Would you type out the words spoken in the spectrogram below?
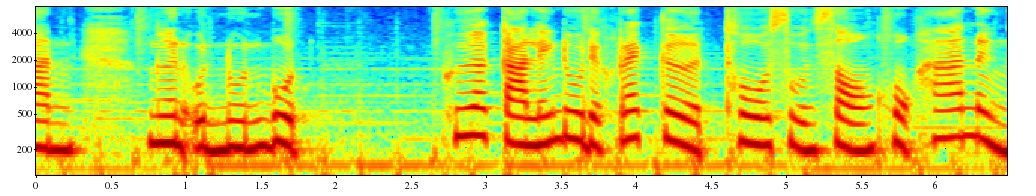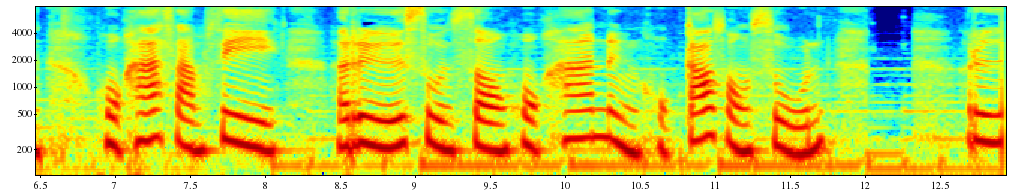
าร เงินอุดหนุนบุตร พื่อการเลี้ยงดูเด็กแรกเกิดโทร 026516534 หรือ 026516920 หรือ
